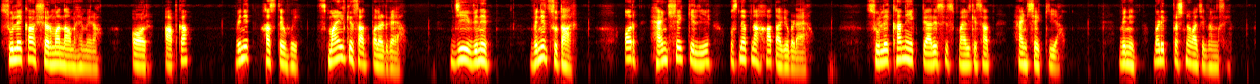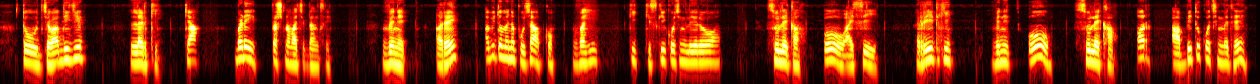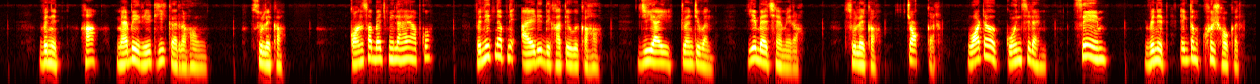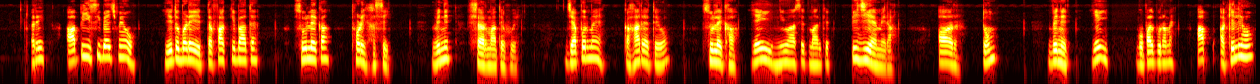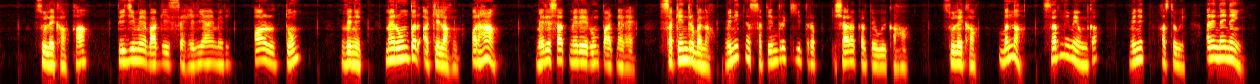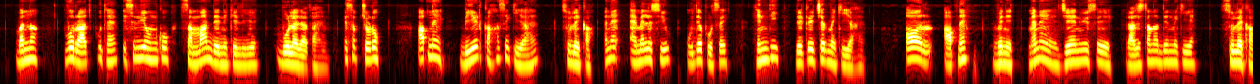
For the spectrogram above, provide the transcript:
सुलेखा शर्मा नाम है मेरा और आपका? विनीत हँसते हुए स्माइल के साथ पलट गया। जी, विनीत विनीत सुतार और हैंडशेक के लिए उसने अपना हाथ आगे बढ़ाया। सुलेखा ने एक प्यारे से स्माइल के साथ हैंडशेक किया। विनीत बड़े प्रश्नवाचक ढंग से तो जवाब दीजिए, लड़की, क्या? बड़े प्रश्नवाचक ढंग से, विनीत, अरे अभी तो मैंने पूछा आपको, वही कि किसकी कोचिंग ले रहे हो आप? सुलेखा। ओ आई सी रीट की। विनीत। ओ सुलेखा। और आप भी तो कोचिंग में थे। विनीत। हाँ मैं भी रीट ही कर रहा हूँ। सुलेखा। कौन सा बैच मिला है आपको? विनीत ने अपनी आईडी दिखाते हुए कहा जी आई ट्वेंटी वन ये बैच है मेरा। सुलेखा। चौक कर। What a coincident same Vineet एकदम खुश होकर, अरे, आप भी इसी बैच में हो? ये तो बड़े इत्तेफाक की बात है। सुलेखा थोड़ी हँसी। विनीत शर्माते हुए, जयपुर में कहाँ रहते हो? सुलेखा, यही न्यू आसित मार्केट, पीजी है मेरा। और तुम? विनीत, यही गोपालपुरा में। आप अकेले हो? सुलेखा हाँ पीजी में बाकी सहेलियाँ हैं मेरी। और तुम? विनीत, मैं रूम पर अकेला हूँ। और हाँ मेरे साथ मेरे रूम पार्टनर है। सकेंद्र बना। विनीत ने सकेंद्र की तरफ़ इशारा करते हुए कहा, सुलेखा, बन्ना, सरने में उनका? विनीत हँसते हुए, अरे नहीं नहीं, बन्ना, वो राजपूत हैं, इसलिए उनको सम्मान देने के लिए बोला जाता है। ये सब छोड़ो। आपने बीएड कहाँ से किया है? सुलेखा, मैंने M L S U Udaipur से हिंदी लिटरेचर में किया है। और आपने, विनीत, मैंने जे एन यू से राजस्थान अध्ययन में किया है। सुलेखा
